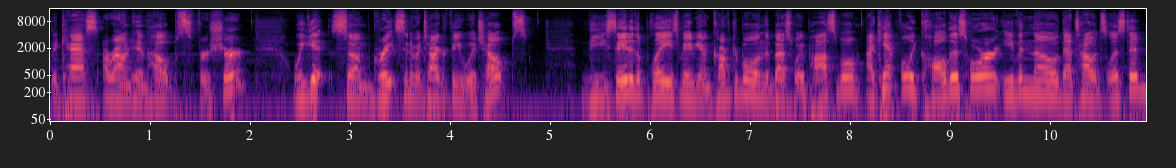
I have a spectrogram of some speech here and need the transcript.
The cast around him helps for sure. We get some great cinematography which helps. The state of the place made me uncomfortable in the best way possible. I can't fully call this horror, even though that's how it's listed.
